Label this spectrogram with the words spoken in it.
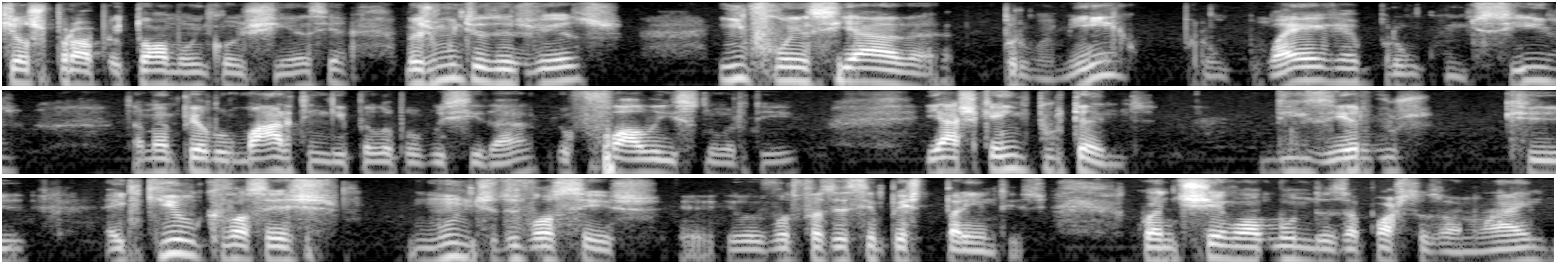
que eles próprios tomam em consciência, mas muitas das vezes influenciada por um amigo, por um colega, por um conhecido, também pelo marketing e pela publicidade. Eu falo isso no artigo e acho que é importante dizer-vos que aquilo que vocês, muitos de vocês, eu vou fazer sempre este parênteses, quando chegam ao mundo das apostas online,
